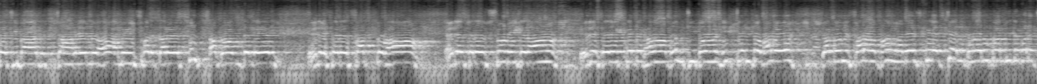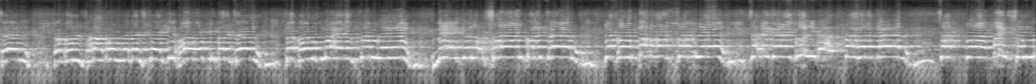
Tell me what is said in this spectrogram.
প্রতিবাদ চালেন আমি সরকারের সুশাসন থেকে এদেশের ছাত্ররা, এদেশের শ্রমিকরা, এদেশের খেতে খাওয়া বঞ্চিত নিচ্ছরিত মানুষ যখন সারা বাংলাদেশকে জেলখানা রূপান্তরিত করেছেন তখন সারা বাংলাদেশকে গৃহবন্দী করেছেন তখন মায়ের সামনে মেয়েকে রসায়ন করেছেন তখন বাবার সামনে ছেলেকে গুলি হত্যা করেছেন, ছাত্র বৈষম্য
